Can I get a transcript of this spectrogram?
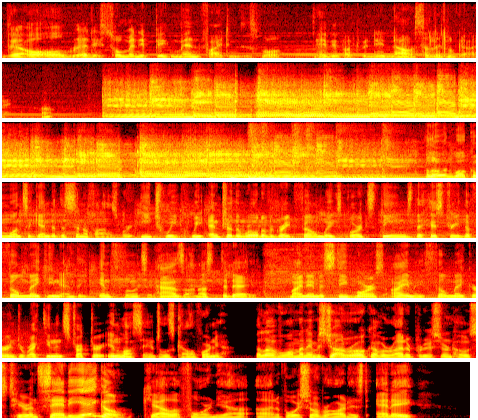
There are already so many big men fighting this war. Maybe what we need now is a little guy. Huh? Hello and welcome once again to the Cine-Files, where each week we enter the world of a great film. We explore its themes, the history, the filmmaking, and the influence it has on us today. My name is Steve Morris. I am a filmmaker and directing instructor in Los Angeles, California. Hello, everyone. My name is John Rocha. I'm a writer, producer, and host here in San Diego, California, uh, and a voiceover artist and a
